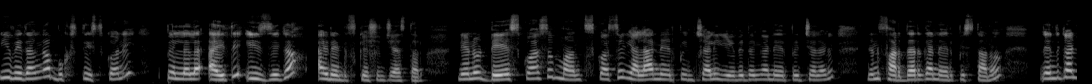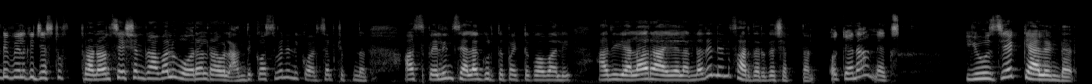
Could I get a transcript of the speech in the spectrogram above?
ఈ విధంగా బుక్స్ తీసుకొని పిల్లలు అయితే ఈజీగా ఐడెంటిఫికేషన్ చేస్తారు. నేను డేస్ కోసం మంత్స్ కోసం ఎలా నేర్పించాలి ఏ విధంగా నేర్పించాలని నేను ఫర్దర్గా నేర్పిస్తాను. ఎందుకంటే వీళ్ళకి జస్ట్ ప్రొనౌన్సియేషన్ రావాలి ఓరల్ రావాలి. అందుకోసమే నేను కాన్సెప్ట్ చెప్తున్నాను. ఆ స్పెల్లింగ్స్ ఎలా గుర్తుపెట్టుకోవాలి అది ఎలా రాయాలన్నది నేను ఫర్దర్గా చెప్తాను. ఓకేనా? నెక్స్ట్. Use a calendar.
